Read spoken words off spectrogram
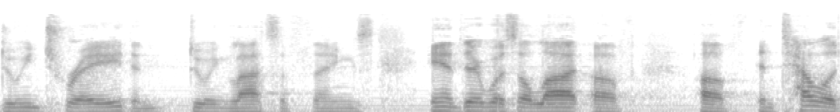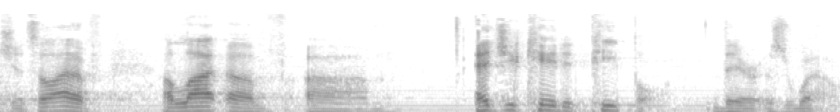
doing trade and doing lots of things, and there was a lot of, of intelligence, a lot of a lot of um, educated people there as well.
